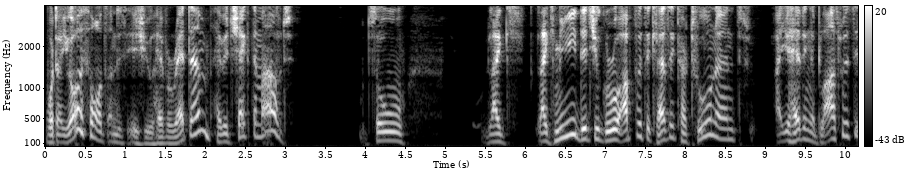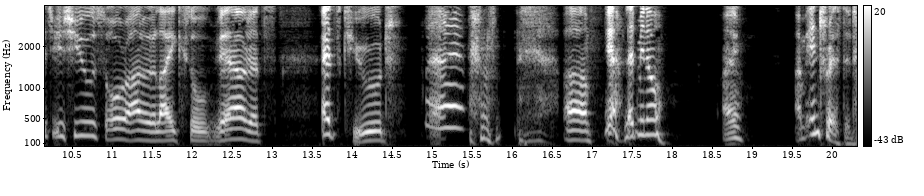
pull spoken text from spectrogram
what are your thoughts on this issue? Have you read them? Have you checked them out? So, like, like me, did you grow up with the classic cartoon and are you having a blast with these issues or are you like, so yeah, that's, that's cute. Eh. uh, yeah, let me know. I, I'm interested.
